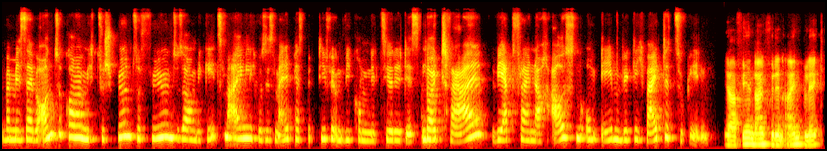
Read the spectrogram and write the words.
bei mir selber anzukommen, mich zu spüren, zu fühlen, zu sagen, wie geht es mir eigentlich, was ist meine Perspektive und wie kommuniziere ich das neutral, wertfrei nach außen, um eben wirklich weiterzugehen. Ja, vielen Dank für den Einblick.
